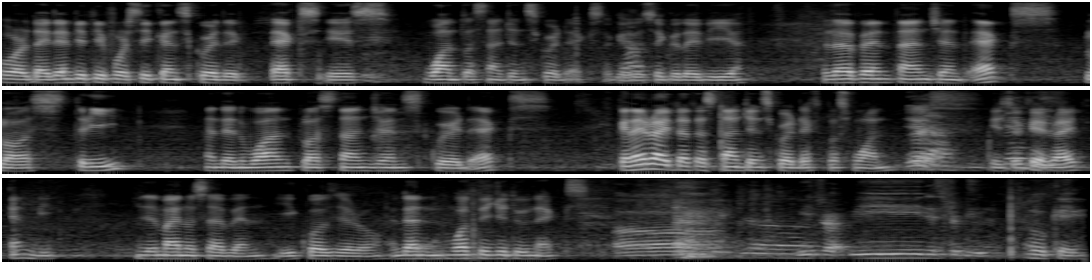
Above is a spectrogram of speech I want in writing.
or the identity for secant squared x is 1 plus tangent squared x. Okay, Yeah. that's a good idea. 11 tangent x plus 3, and then 1 plus tangent squared x. Can I write that as tangent squared x plus 1? Yes. It's Can okay, be. right? Can be. And then minus 7 equals 0. And then what did you do next? Uh, we we distribute. Okay.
